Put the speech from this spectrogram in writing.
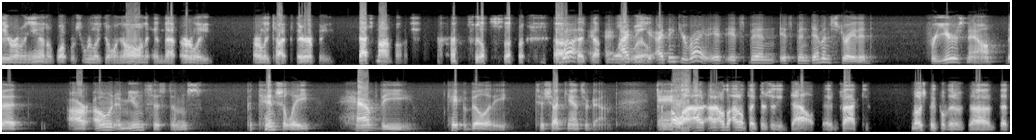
zeroing in of what was really going on in that early, early type therapy. That's my hunch. Phil, so uh, well, take that for what I think will. I think you're right. It, it's been it's been demonstrated for years now that our own immune systems potentially have the capability to shut cancer down. And Oh, I, I don't- I don't think there's any doubt. In fact, most people that have, uh, that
